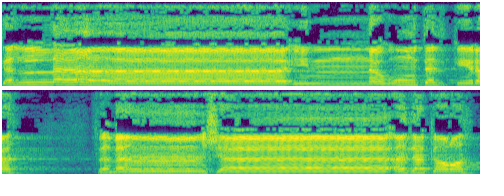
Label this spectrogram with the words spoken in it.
كلا إنه تذكرة. فمن شاء ذكره.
